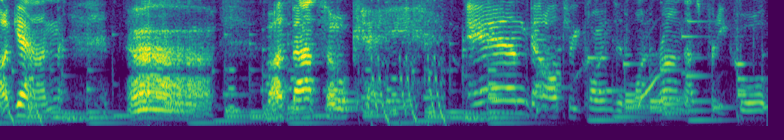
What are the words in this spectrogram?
again, but that's okay. And got all three coins in one run. That's pretty cool.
